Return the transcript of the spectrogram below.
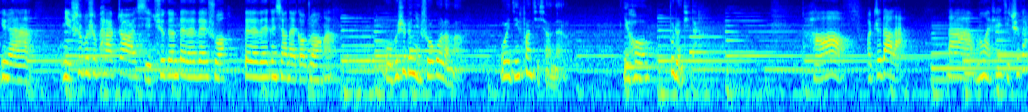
易然，你是不是怕赵二喜去跟贝微微说贝微微跟肖奈告状啊？我不是跟你说过了吗？我已经放弃肖奈了，以后不准提他。好，我知道了。那我们晚上一起吃饭？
